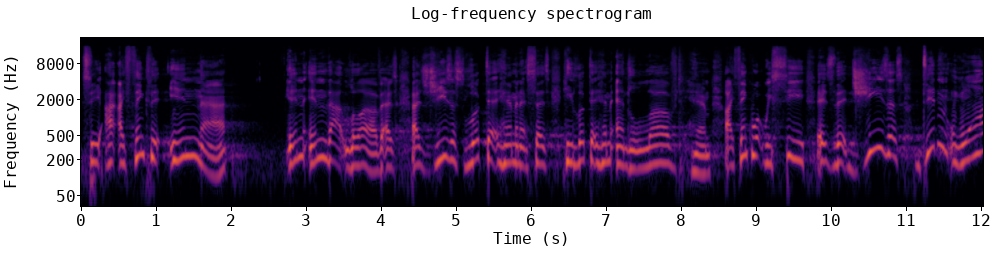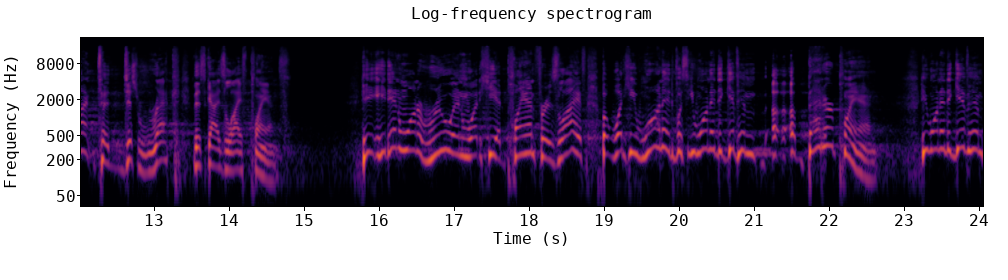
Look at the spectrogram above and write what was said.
See, I, I think that in that, in, in that love, as, as Jesus looked at him and it says he looked at him and loved him, I think what we see is that Jesus didn't want to just wreck this guy's life plans. He, he didn't want to ruin what he had planned for his life, but what he wanted was he wanted to give him a, a better plan. He wanted to give him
